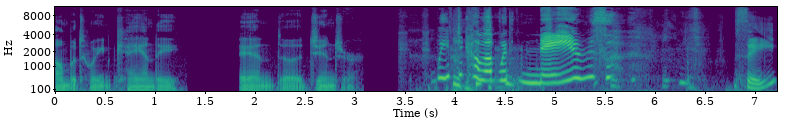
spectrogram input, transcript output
I'm between Candy and uh, Ginger. We have to come up with names. See?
